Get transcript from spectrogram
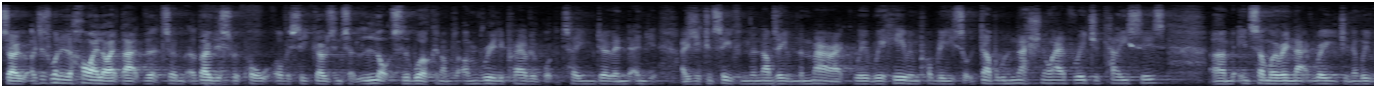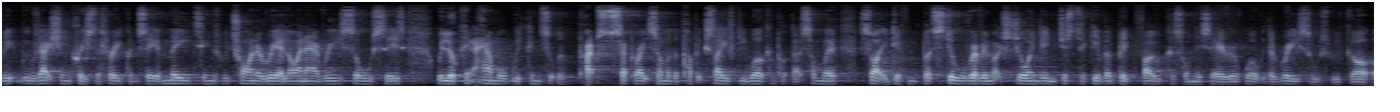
So I just wanted to highlight that, that um, although this report obviously goes into lots of the work and I'm, I'm really proud of what the team do and, and as you can see from the numbers, even the MARAC, we're, we're hearing probably sort of double the national average of cases um, in somewhere in that region. And we've, we've actually increased the frequency of meetings. We're trying to realign our resources. We're looking at how we can sort of perhaps separate some of the public safety work and put that somewhere slightly different, but still very much joined in just to give a big focus on this area of work with the resource we've got.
